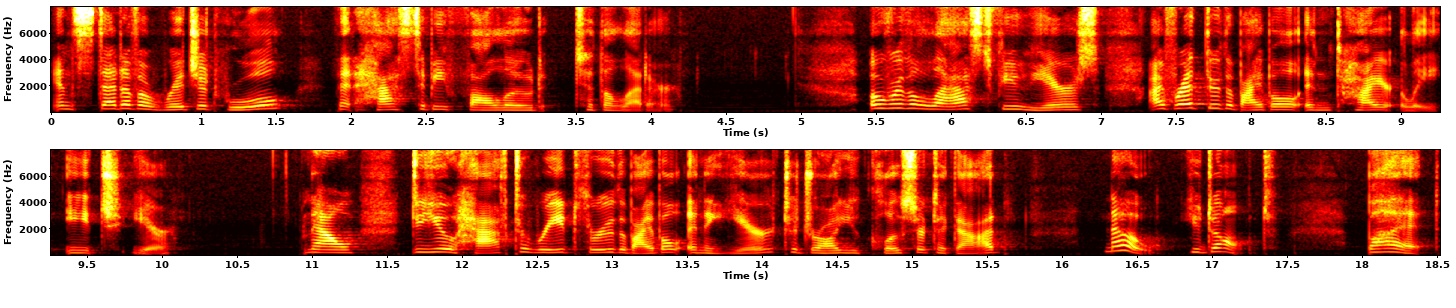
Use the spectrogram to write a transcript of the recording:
instead of a rigid rule that has to be followed to the letter. Over the last few years, I've read through the Bible entirely each year. Now, do you have to read through the Bible in a year to draw you closer to God? No, you don't. But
